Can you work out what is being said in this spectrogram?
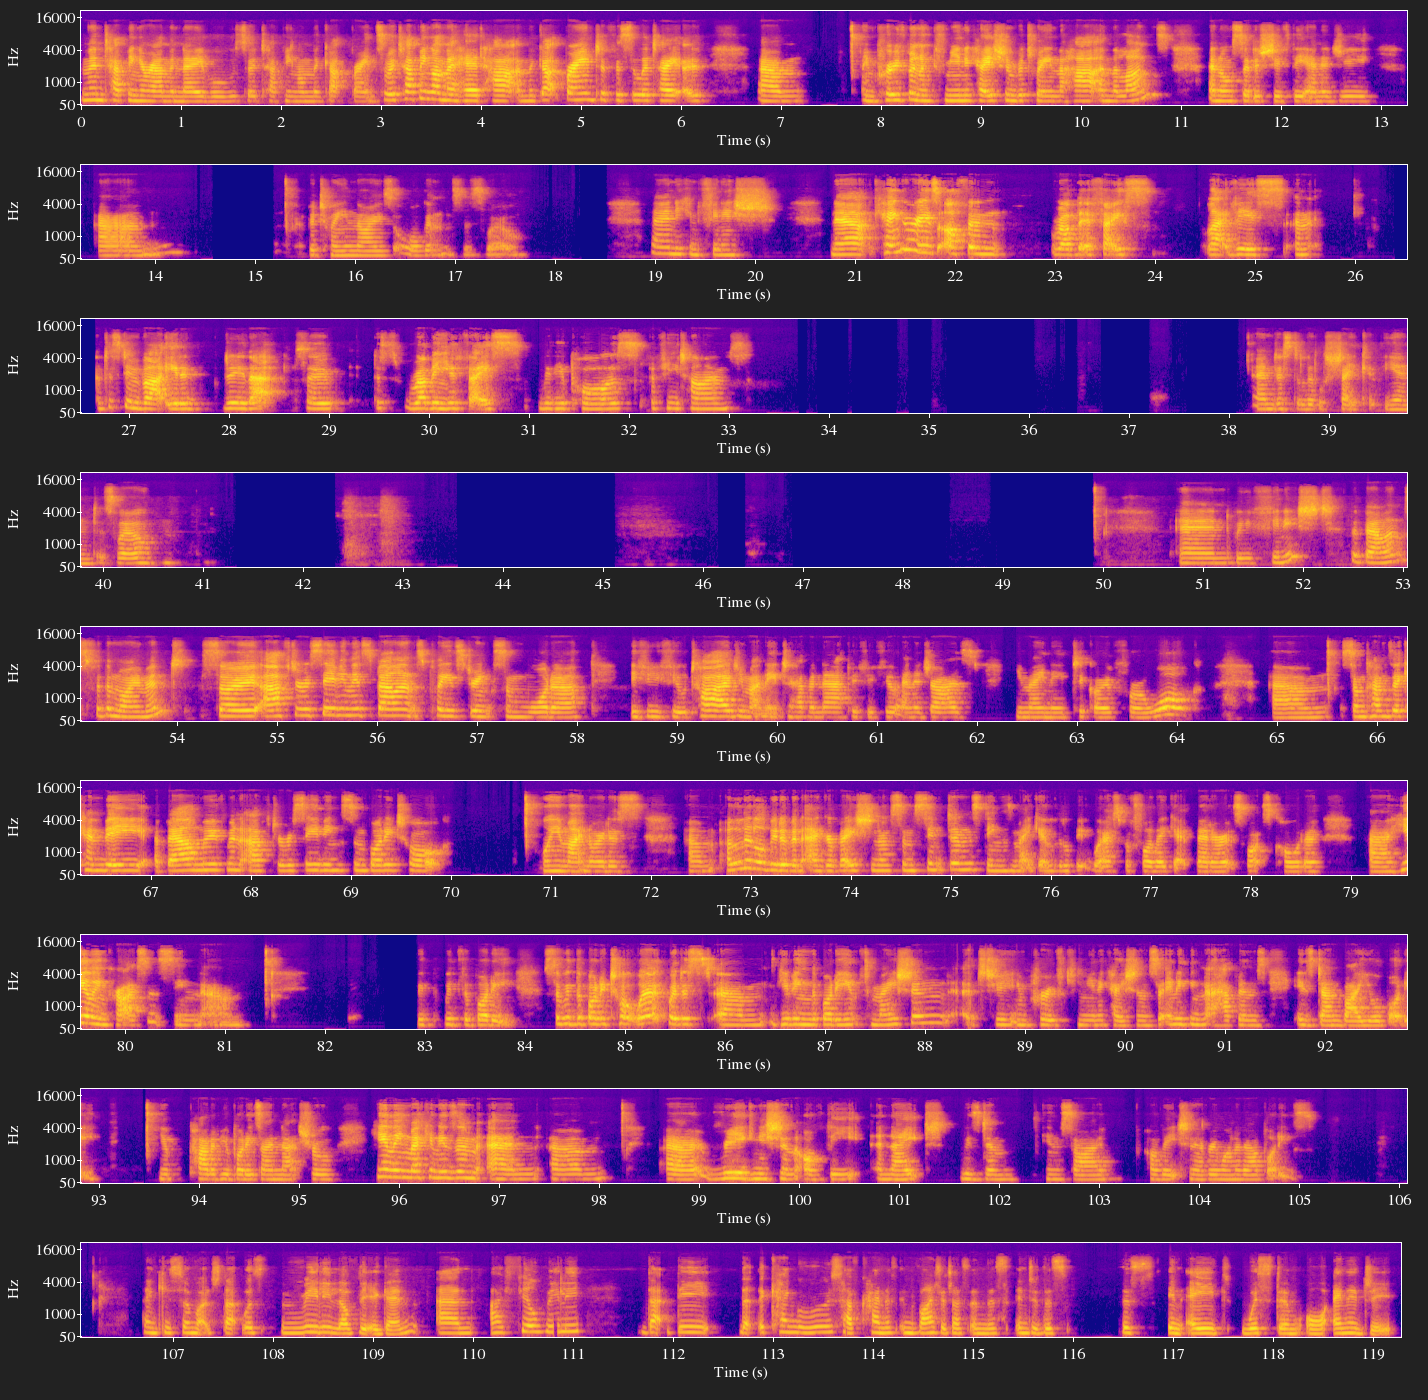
And then tapping around the navel, so tapping on the gut brain. So we're tapping on the head, heart, and the gut brain to facilitate a, um, improvement in communication between the heart and the lungs, and also to shift the energy um, between those organs as well. And you can finish. Now, kangaroos often rub their face like this, and I just invite you to do that. So, just rubbing your face with your paws a few times. And just a little shake at the end as well. And we've finished the balance for the moment. So after receiving this balance, please drink some water. If you feel tired, you might need to have a nap. If you feel energized, you may need to go for a walk. Um, sometimes there can be a bowel movement after receiving some body talk, or you might notice um, a little bit of an aggravation of some symptoms. Things may get a little bit worse before they get better. It's what's called a, a healing crisis in um, with, with the body. So with the body talk work, we're just um, giving the body information to improve communication. So anything that happens is done by your body you're part of your body's own natural healing mechanism and um, reignition of the innate wisdom inside of each and every one of our bodies. Thank you so much. That was really lovely again, and I feel really that the that the kangaroos have kind of invited us in this into this this innate wisdom or energy.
